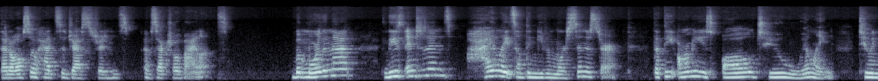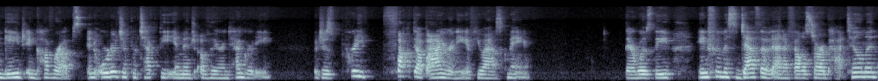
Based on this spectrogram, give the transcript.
that also had suggestions of sexual violence. But more than that, these incidents highlight something even more sinister that the army is all too willing to engage in cover ups in order to protect the image of their integrity, which is pretty fucked up irony, if you ask me. There was the infamous death of NFL star Pat Tillman,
